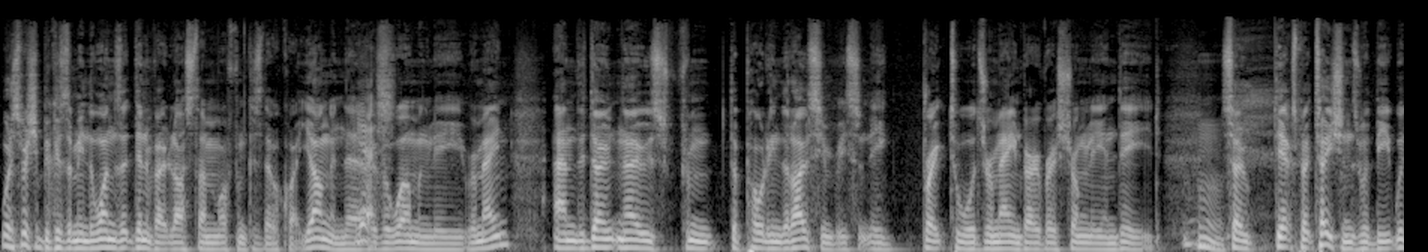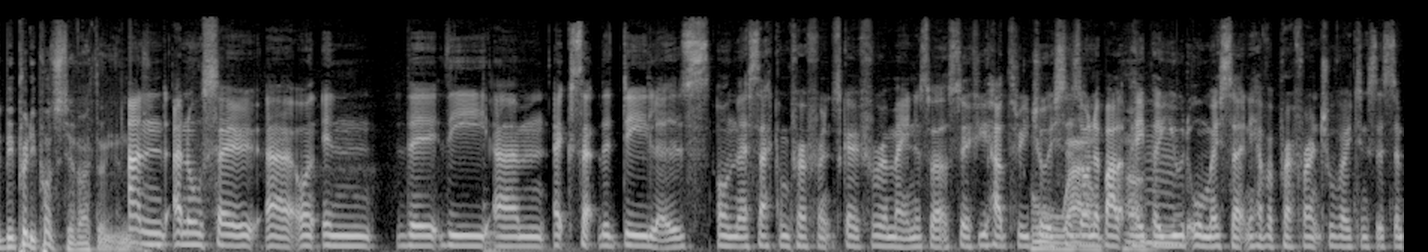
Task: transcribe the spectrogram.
Well, especially because I mean the ones that didn't vote last time are often because they were quite young and they are Yes. overwhelmingly Remain, and the don't knows from the polling that I've seen recently break towards Remain very very strongly indeed. So the expectations would be would be pretty positive, I think. and and also uh, in the the um, accept the dealers on their second preference go for Remain as well. So if you had three choices wow. on a ballot Oh. paper, you would almost certainly have a preferential voting system,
